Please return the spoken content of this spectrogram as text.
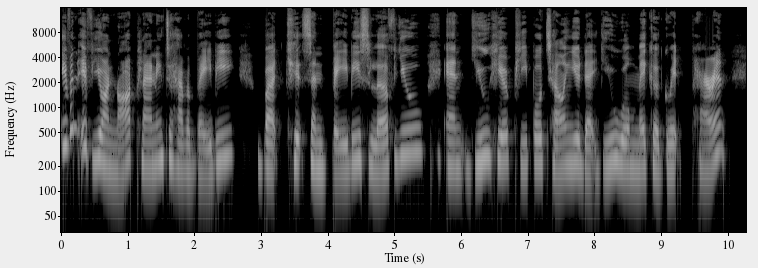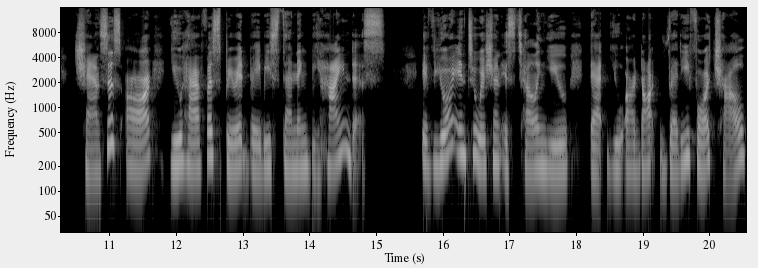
even if you are not planning to have a baby, but kids and babies love you and you hear people telling you that you will make a great parent, chances are you have a spirit baby standing behind this. If your intuition is telling you that you are not ready for a child,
